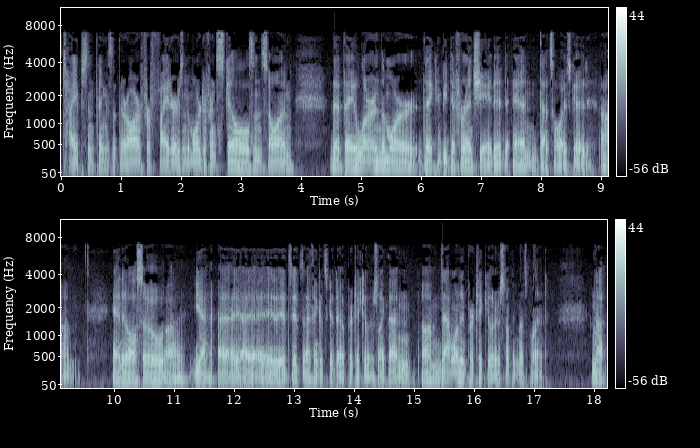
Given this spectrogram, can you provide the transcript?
types and things that there are for fighters, and the more different skills and so on that they learn, the more they can be differentiated, and that's always good. Um, and it also, uh, yeah, I, I, it's it's. I think it's good to have particulars like that, and um, that one in particular is something that's planned, not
